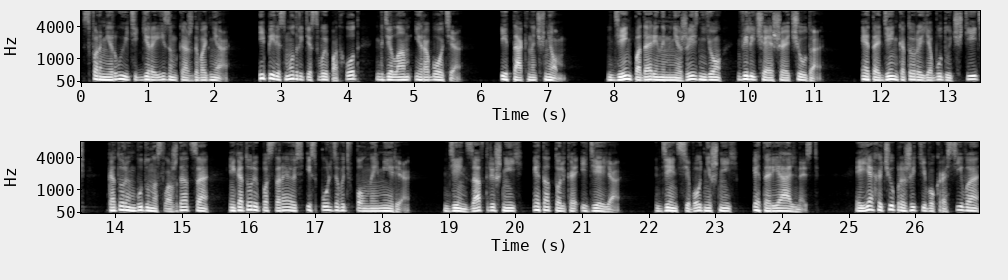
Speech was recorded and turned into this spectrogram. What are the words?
сформируете героизм каждого дня и пересмотрите свой подход к делам и работе. Итак, начнем. День, подаренный мне жизнью, величайшее чудо. Это день, который я буду чтить, которым буду наслаждаться и который постараюсь использовать в полной мере. День завтрашний — это только идея. День сегодняшний — это реальность. И я хочу прожить его красиво,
